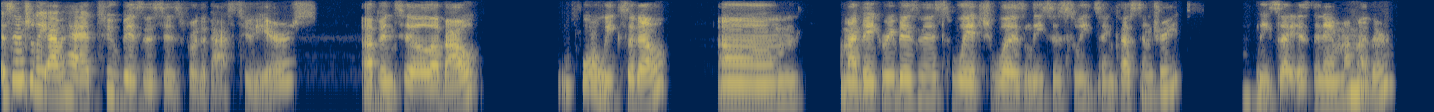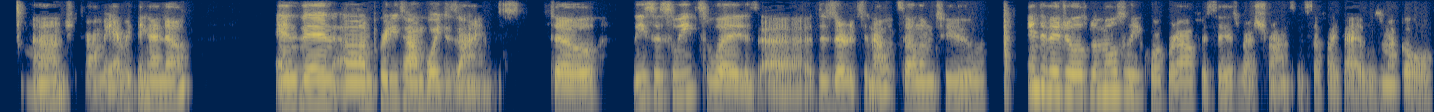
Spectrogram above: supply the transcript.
essentially, I've had two businesses for the past two years, up until about four weeks ago. Um, my bakery business, which was Lisa's Sweets and Custom Treats. Lisa is the name of my mother. Um, she taught me everything I know. And then um, Pretty Tomboy Designs. So Lisa Sweets was uh, desserts, and I would sell them to individuals, but mostly corporate offices, restaurants, and stuff like that. It was my goal.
